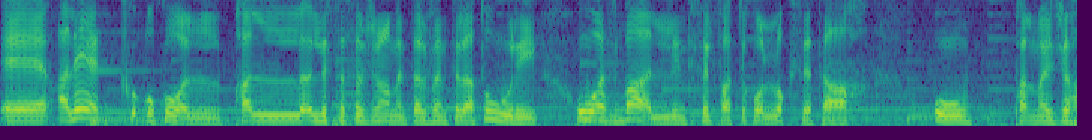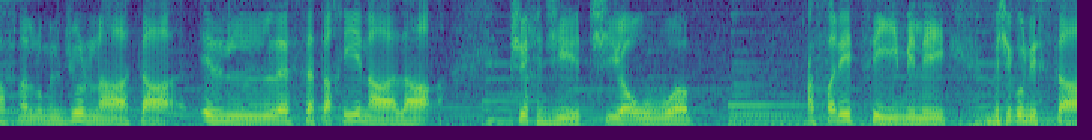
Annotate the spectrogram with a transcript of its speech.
Għalhekk ukoll, bħal l-istess raġunament tal-ventilaturi, huwa żball li inti fil-fatt ikollok setaħ u bħalma jiġri ħafna llum il-ġurnata, il-setaħ jingħalaq b'xi ħġieġ jew affarijiet simili biex ikun jista'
